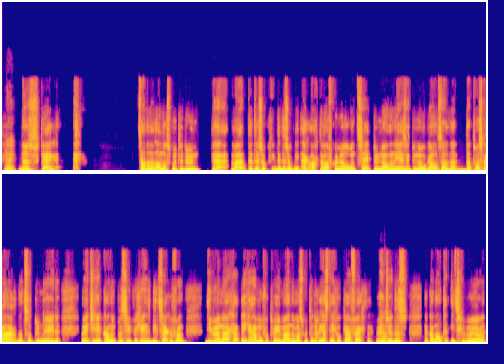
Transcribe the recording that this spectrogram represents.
Nee. Dus kijk, ze hadden het anders moeten doen. Eh, maar dat is ook, dit is ook niet echt achteraf gelul, want zij toen al, en jij zei toen ook al, dat, dat was raar dat ze dat toen deden. Weet je, je kan in principe geen, niet zeggen van, die winnaar gaat tegen hem over twee maanden, maar ze moeten nog eerst tegen elkaar vechten. Weet Ja. je, dus er kan altijd iets gebeuren.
